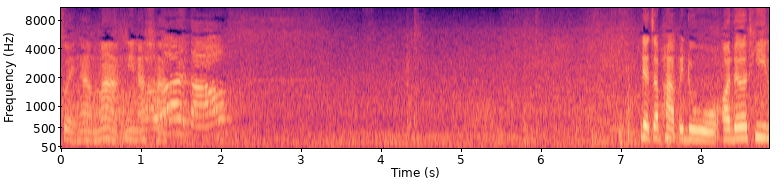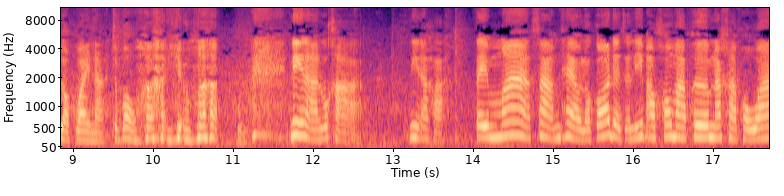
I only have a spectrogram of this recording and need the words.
ส วยงามมากนี่นะคะ เดี๋ยวจะพาไปดูออเดอร์ที่ล็อกไว้นะ จะบอกว่าเยอะมาก นี่นะลูกค้า นี่นะคะ เต็มมากสามแถวแล้วก็เดี๋ยวจะรีบเอาเข้ามาเพิ่มนะคะ เพราะว่า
